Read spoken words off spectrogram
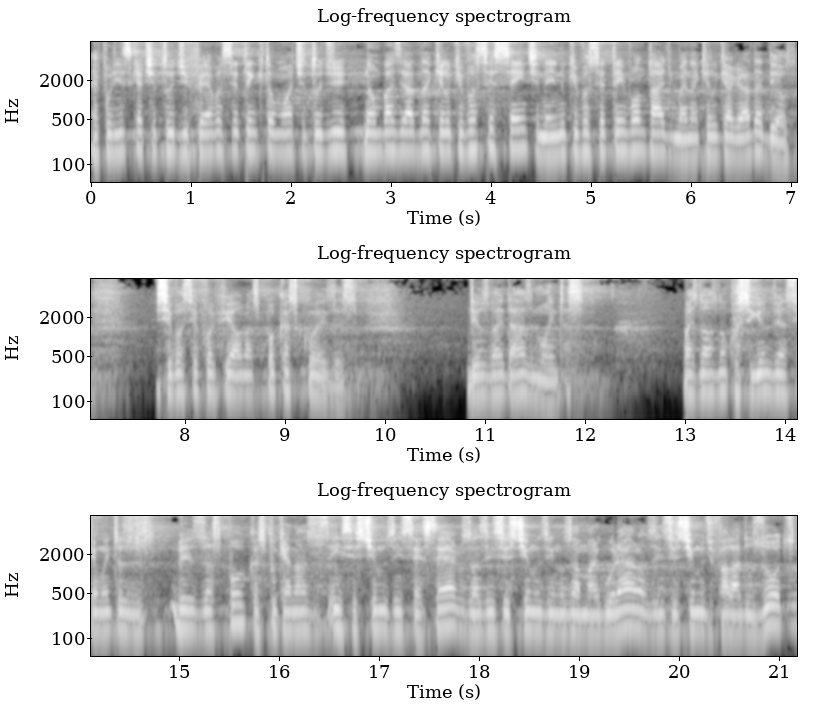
É por isso que a atitude de fé você tem que tomar uma atitude não baseada naquilo que você sente, nem no que você tem vontade, mas naquilo que agrada a Deus. E se você for fiel nas poucas coisas, Deus vai dar as muitas. Mas nós não conseguimos vencer muitas vezes as poucas, porque nós insistimos em ser cegos, nós insistimos em nos amargurar, nós insistimos em falar dos outros,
